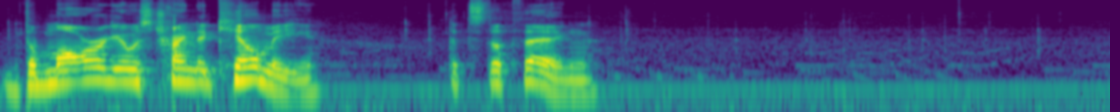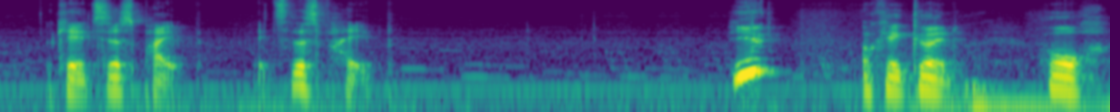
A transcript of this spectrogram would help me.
The Mario is trying to kill me. That's the thing. Okay, it's this pipe. It's this pipe. You. Okay, good. Oh,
